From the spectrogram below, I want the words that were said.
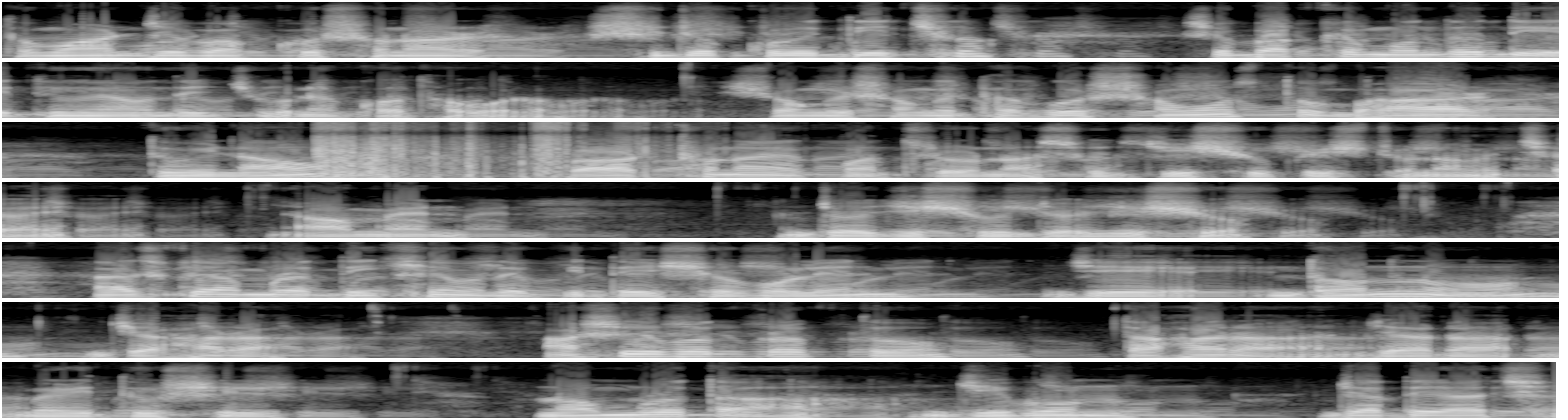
তোমার যে বাক্য শোনার সুযোগ করে দিয়েছ, সে বাক্যের মধ্য দিয়ে তুমি আমাদের জীবনে কথা বলো। সঙ্গে সঙ্গে থাকো সমস্ত ভার তুমি নাও। প্রার্থনা একমাত্র নাস যীশু খ্রিস্ট নামে চাই। আমেন। জয় যিশু জয় যিশু আজকে আমরা দেখি আমাদের পিতা ঈশ্বর বলেন যে ধন্য যাহারা আশীর্বাদ প্রাপ্ত তাহারা যারা মৃদুশীল। নম্রতা জীবন যাদের আছে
